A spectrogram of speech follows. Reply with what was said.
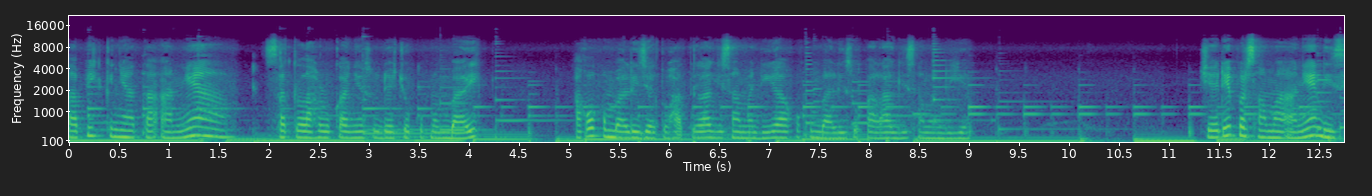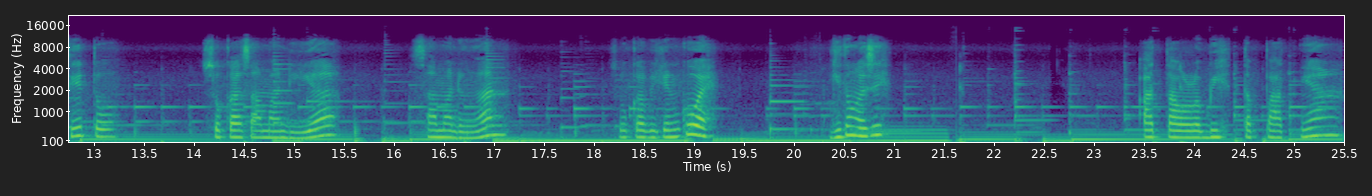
Tapi kenyataannya setelah lukanya sudah cukup membaik aku kembali jatuh hati lagi sama dia aku kembali suka lagi sama dia jadi persamaannya di situ. Suka sama dia sama dengan suka bikin kue. Gitu gak sih? Atau lebih tepatnya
